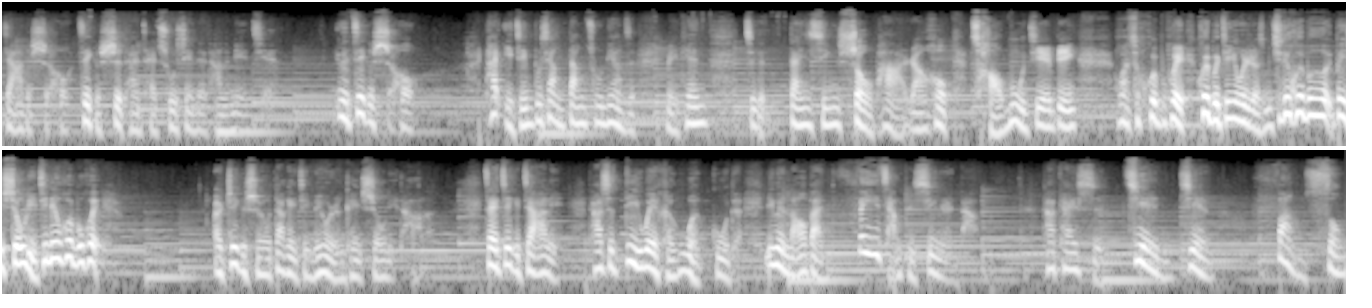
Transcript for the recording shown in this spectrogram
家的时候，这个试探才出现在他的面前，因为这个时候。他已经不像当初那样子，每天这个担心受怕，然后草木皆兵，哇，这会不会会不会今天又惹什么？今天会不会被修理？今天会不会？而这个时候，大概已经没有人可以修理他了。在这个家里，他是地位很稳固的，因为老板非常的信任他。他开始渐渐放松，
